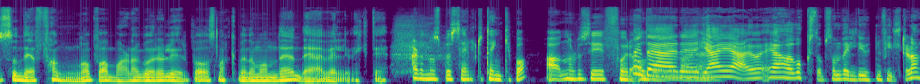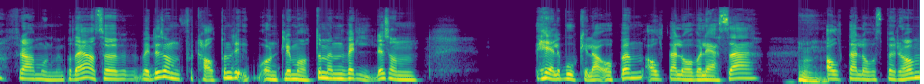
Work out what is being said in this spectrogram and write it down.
så det å fange opp hva barna går og lurer på, og snakke med dem om det, det er veldig viktig. Er det noe spesielt du tenker på når du sier for Nei, det alvorlig? er, jeg, er jo, jeg har vokst opp sånn veldig uten filter, da, fra moren min på det. Altså veldig sånn fortalt på en ordentlig måte, men veldig sånn Hele bokhylla er åpen, alt er lov å lese, Mm. alt er lov å spørre om.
